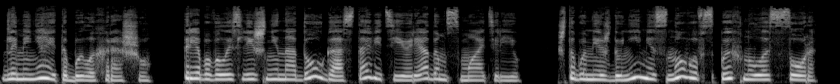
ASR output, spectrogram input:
для меня это было хорошо. Требовалось лишь ненадолго оставить ее рядом с матерью, чтобы между ними снова вспыхнула ссора,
